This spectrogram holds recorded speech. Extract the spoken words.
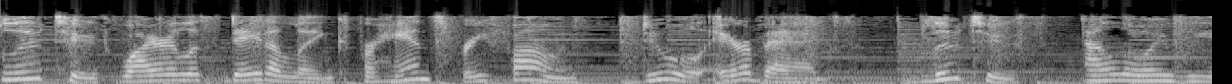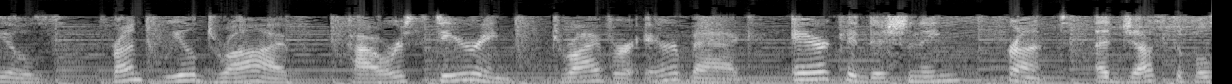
Bluetooth wireless data link for hands-free phone, dual airbags, Bluetooth, alloy wheels, front wheel drive, power steering, driver airbag, air conditioning, front, adjustable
